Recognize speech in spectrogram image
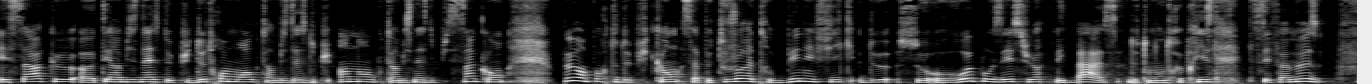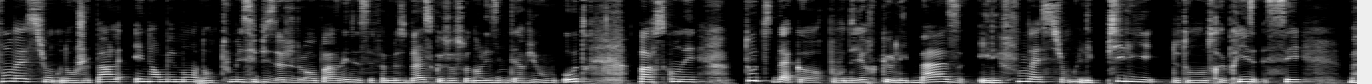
Et ça que euh, tu es un business depuis 2-3 mois ou que tu es un business depuis un an ou que tu es un business depuis 5 ans, peu importe depuis quand, ça peut toujours être bénéfique de se reposer sur les bases de ton entreprise, ces fameuses fondations dont je parle énormément dans tous mes épisodes, je dois en parler de ces fameuses bases, que ce soit dans les interviews ou autres, parce qu'on est toutes d'accord pour dire que les bases et les fondations, les piliers de ton entreprise, c'est bah,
